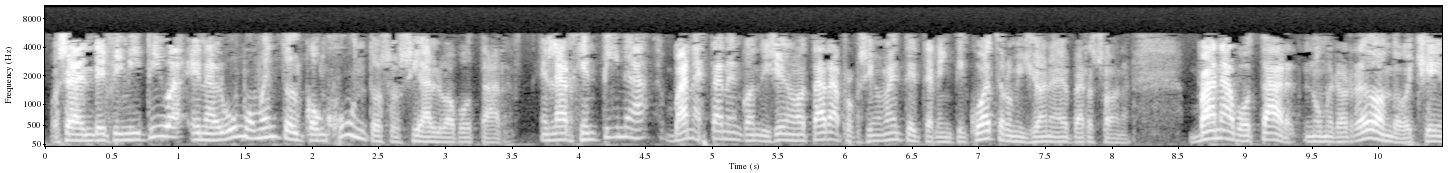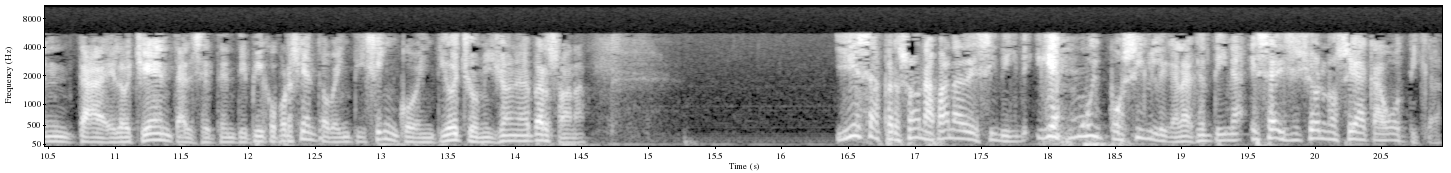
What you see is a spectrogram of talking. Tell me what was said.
O sea, en definitiva, en algún momento el conjunto social va a votar. En la Argentina van a estar en condiciones de votar aproximadamente 34 millones de personas. Van a votar, número redondo, 80, el 80, el 70 y pico por ciento, 25, 28 millones de personas. Y esas personas van a decidir. Y es muy posible que en la Argentina esa decisión no sea caótica.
